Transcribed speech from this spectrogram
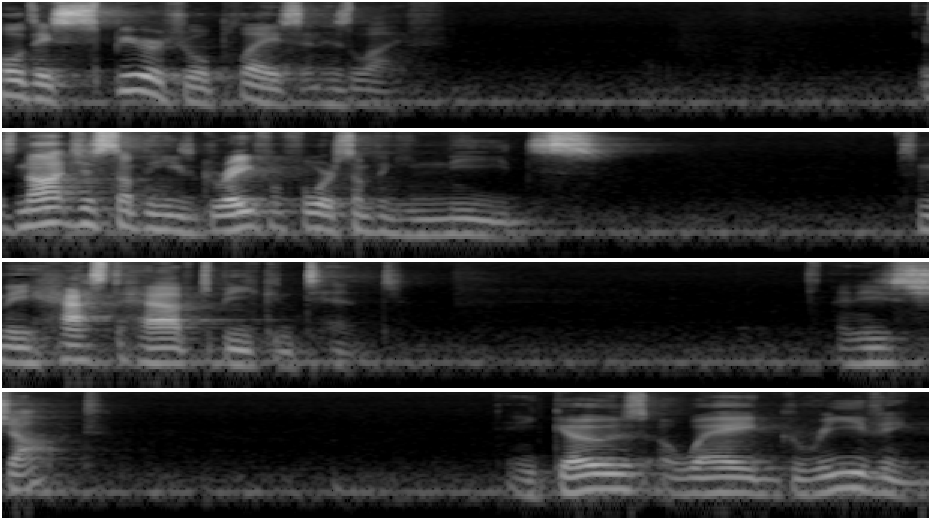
holds a spiritual place in his life. It's not just something he's grateful for, it's something he needs, something he has to have to be content. And he's shocked. He goes away grieving,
